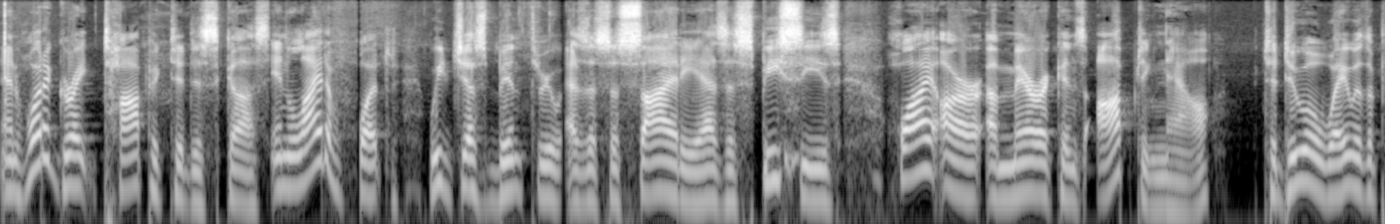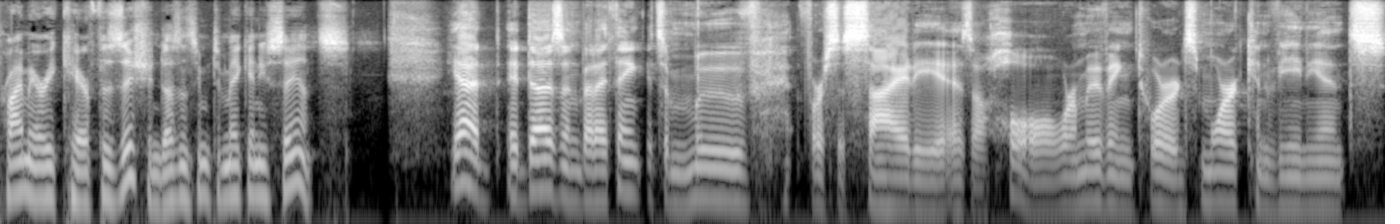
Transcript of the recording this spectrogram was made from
And what a great topic to discuss. In light of what we've just been through as a society, as a species, why are Americans opting now to do away with a primary care physician? Doesn't seem to make any sense. Yeah, it doesn't, but I think it's a move for society as a whole. We're moving towards more convenience,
